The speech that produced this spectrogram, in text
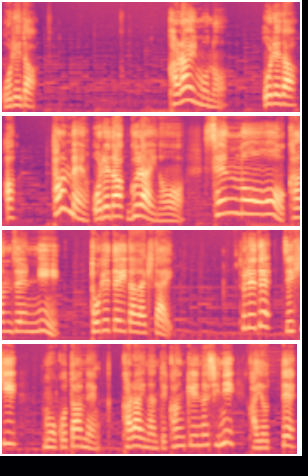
俺だ。辛いもの。俺だ。あ、タンメン俺だぐらいの洗脳を完全に遂げていただきたい。それで、ぜひ、蒙古タンメン、辛いなんて関係なしに通って、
